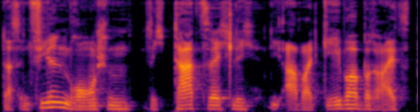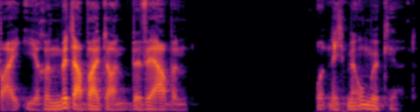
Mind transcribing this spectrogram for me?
dass in vielen Branchen sich tatsächlich die Arbeitgeber bereits bei ihren Mitarbeitern bewerben und nicht mehr umgekehrt.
